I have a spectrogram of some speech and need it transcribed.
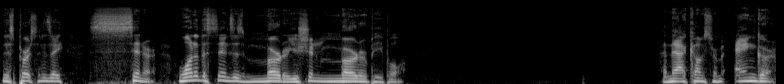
This person is a sinner. One of the sins is murder. You shouldn't murder people. And that comes from anger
